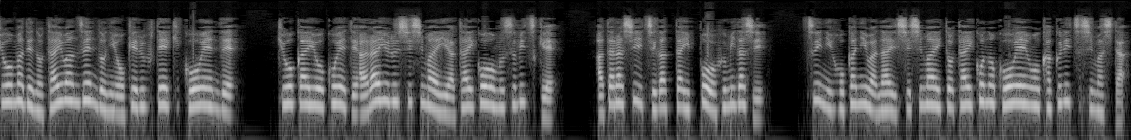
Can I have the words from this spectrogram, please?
今日までの台湾全土における不定期公演で、境界を越えてあらゆる獅子舞や太鼓を結びつけ、新しい違った一歩を踏み出し、ついに他にはない獅子舞と太鼓の公演を確立しました。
